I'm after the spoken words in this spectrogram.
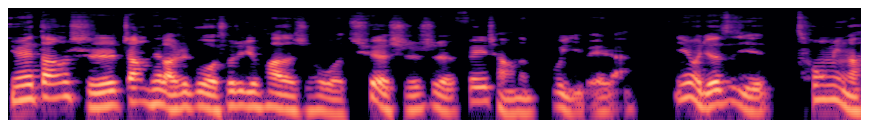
因为当时张培老师跟我说这句话的时候，我确实是非常的不以为然，因为我觉得自己聪明啊，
